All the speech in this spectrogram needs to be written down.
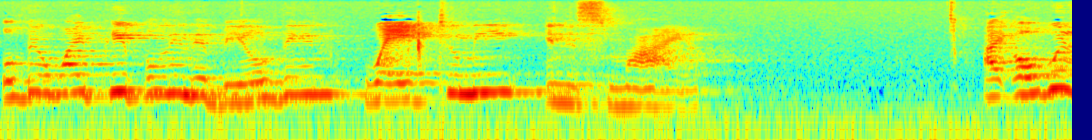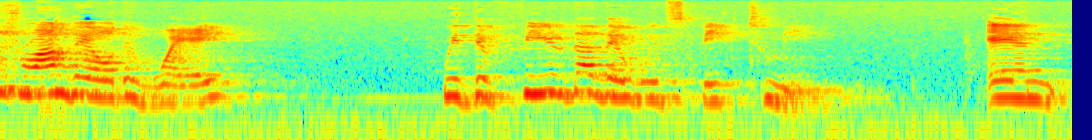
all the white people in the building waved to me and smiled. I always ran the other way with the fear that they would speak to me. And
